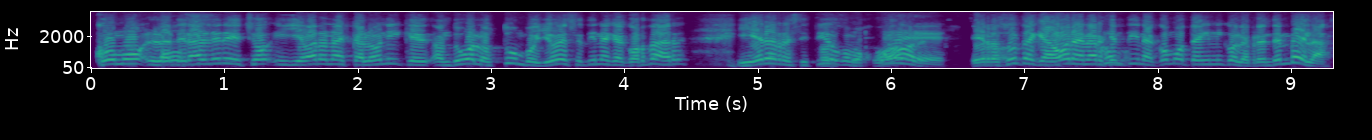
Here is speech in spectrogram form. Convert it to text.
como lateral derecho y llevaron a Scaloni que anduvo a los tumbos. Yo se tiene que acordar y era resistido como jugador. Y resulta que ahora en Argentina como técnico le prenden velas.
